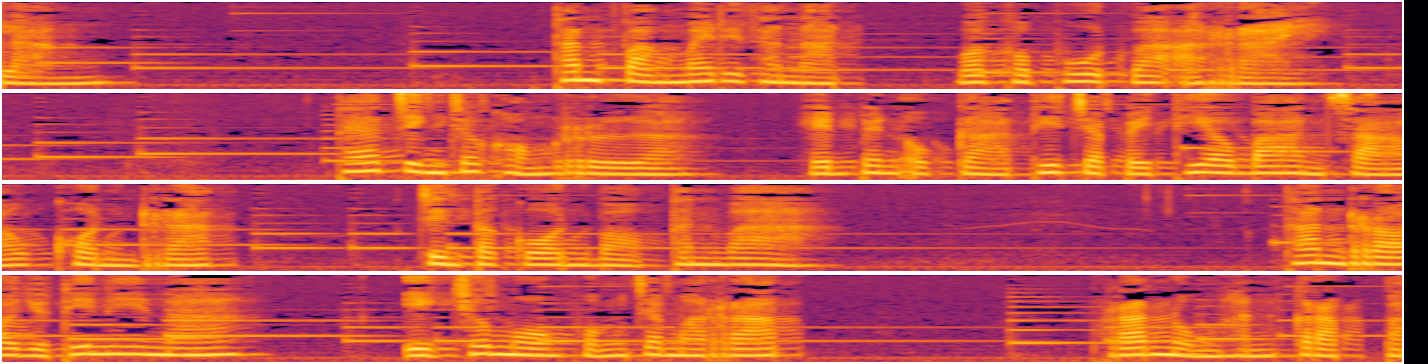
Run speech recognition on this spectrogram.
หลัง ท่านฟังไม่ได้ถนัดว่าเขาพูดว่าอะไร แท้จริงเจ้าของเรือ เห็นเป็นโอกาสที่จะไปเที่ยวบ้านสาวคนรัก จึงตะโกนบอกท่านว่า ท่านรออยู่ที่นี่นะ อีกชั่วโมงผมจะมารับ พระหนุ่มหันกลับไป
